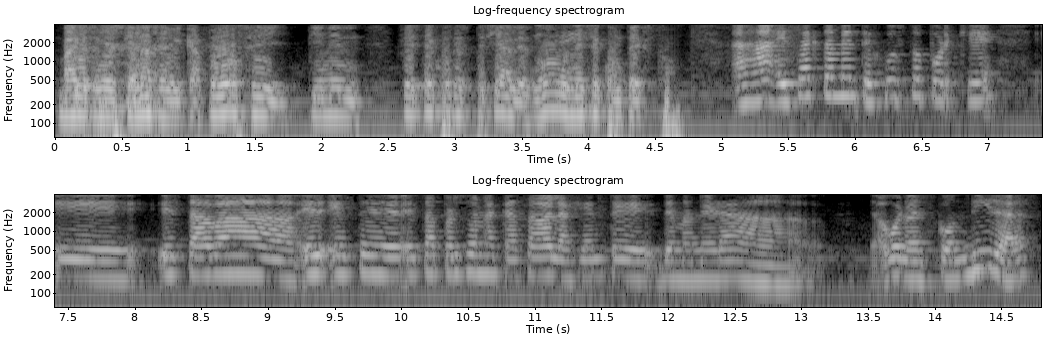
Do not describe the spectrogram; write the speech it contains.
varios amigos que nacen el 14 y tienen festejos especiales, ¿no? En ese contexto. Ajá, exactamente, justo porque eh, estaba, e, este, esta persona casaba a la gente de manera, bueno, escondidas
